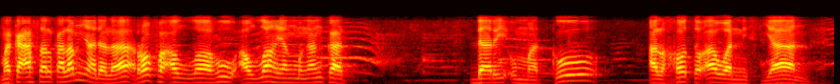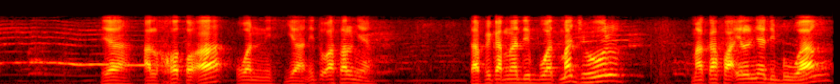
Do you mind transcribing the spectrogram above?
Maka asal kalamnya adalah rofa Allahu Allah yang mengangkat dari umatku al khotoa wan nisyan. Ya, al khotoa wan nisyan itu asalnya. Tapi karena dibuat majhul, maka failnya dibuang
